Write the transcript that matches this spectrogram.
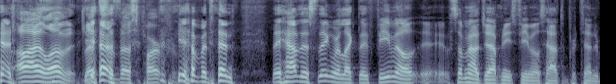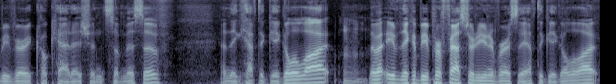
And- oh, I love it. That's Yes. the best part for me. yeah, but then they have this thing where like the female uh, somehow Japanese females have to pretend to be very coquettish and submissive, and they have to giggle a lot. Mm-hmm. They, they could be a professor at a university, they have to giggle a lot.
